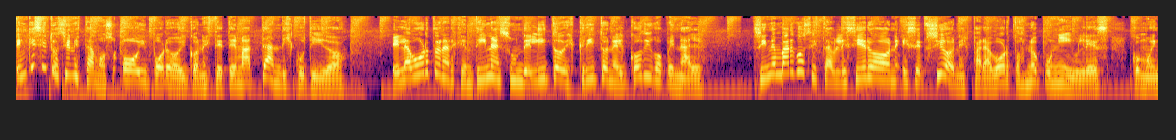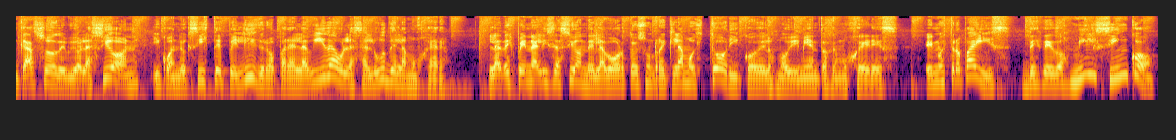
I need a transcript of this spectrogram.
¿En qué situación estamos hoy por hoy con este tema tan discutido? El aborto en Argentina es un delito descrito en el Código Penal. Sin embargo, se establecieron excepciones para abortos no punibles, como en caso de violación y cuando existe peligro para la vida o la salud de la mujer. La despenalización del aborto es un reclamo histórico de los movimientos de mujeres. En nuestro país, desde 2005,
